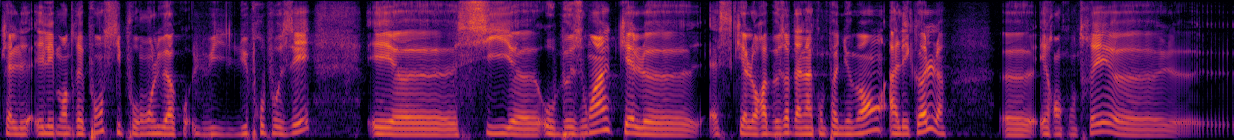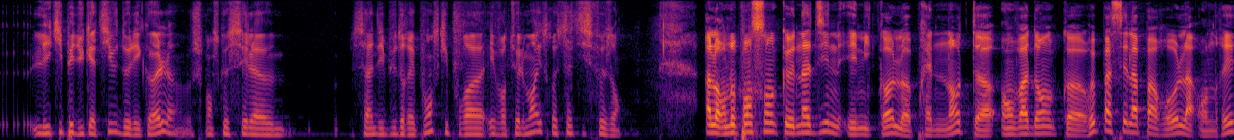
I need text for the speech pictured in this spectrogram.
quels éléments de réponse ils pourront lui, lui, lui proposer, et si au besoin, est-ce qu'elle aura besoin d'un accompagnement à l'école et rencontrer euh, l'équipe éducative de l'école. Je pense que c'est un début de réponse qui pourra éventuellement être satisfaisant. Alors, nous pensons que Nadine et Nicole prennent note. On va donc euh, repasser la parole à André.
